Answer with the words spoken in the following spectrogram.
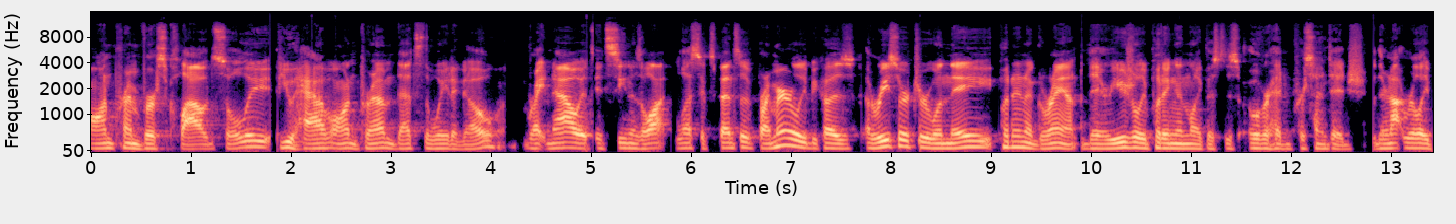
on prem versus cloud solely, if you have on prem, that's the way to go. Right now, it's, it's seen as a lot less expensive, primarily because a researcher, when they put in a grant, they're usually putting in like this, this overhead percentage. They're not really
